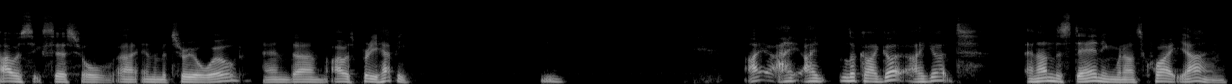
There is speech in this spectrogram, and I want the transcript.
I was successful uh, in the material world, and um, I was pretty happy. Hmm. I, I, I look. I got, I got an understanding when I was quite young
